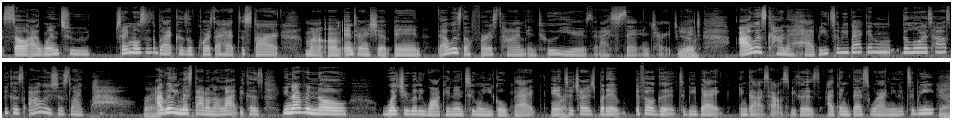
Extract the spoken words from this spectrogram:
so I went to St. Moses the Black because, of course, I had to start my um, internship, and that was the first time in two years that I sat in church, Yeah. which I was kind of happy to be back in the Lord's house because I was just like, wow. Right. I really missed out on a lot because you never know what you're really walking into when you go back into church. But it, it felt good to be back in God's house because I think that's where I needed to be. yeah.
